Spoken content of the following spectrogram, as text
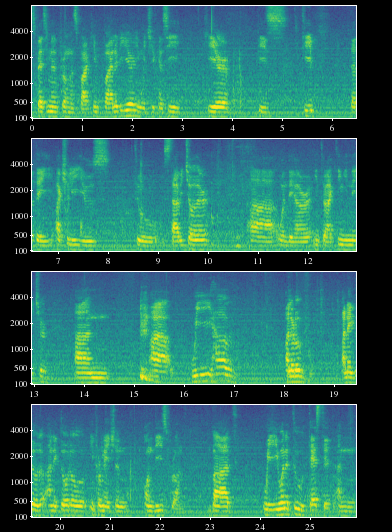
specimen from a sparking violet ear in which you can see here this tip that they actually use to stab each other uh, when they are interacting in nature. And uh, we have a lot of anecdotal, anecdotal information on this front, but we wanted to test it, and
